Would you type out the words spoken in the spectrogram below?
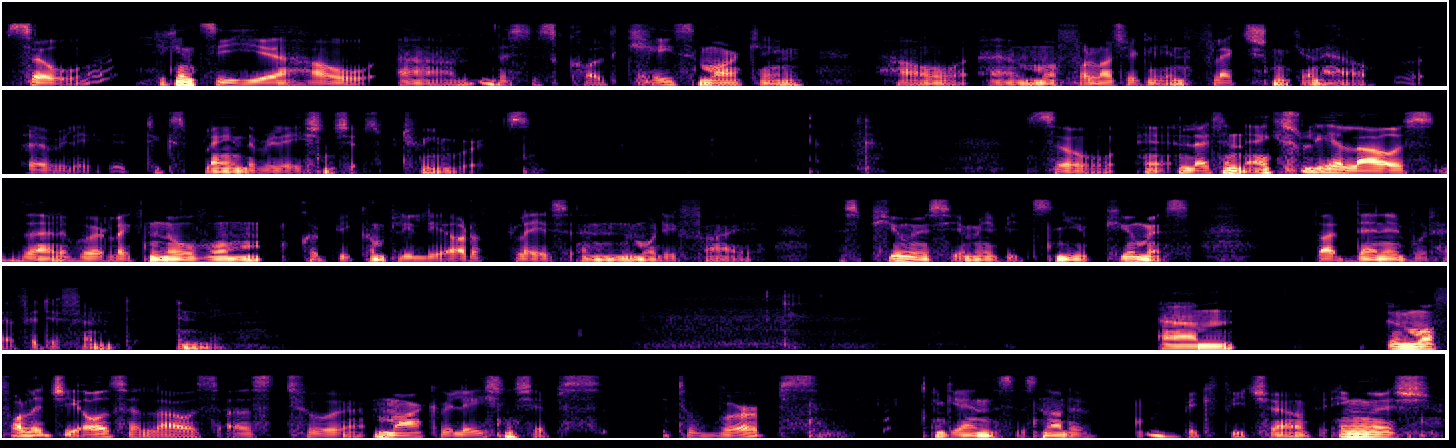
So you can see here how um, this is called case marking, how um, morphological inflection can help uh, to explain the relationships between words. So uh, Latin actually allows that a word like novum could be completely out of place and modify this pumice here. Maybe it's new pumice, but then it would have a different ending. Um, the morphology also allows us to mark relationships to verbs. Again, this is not a big feature of English.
